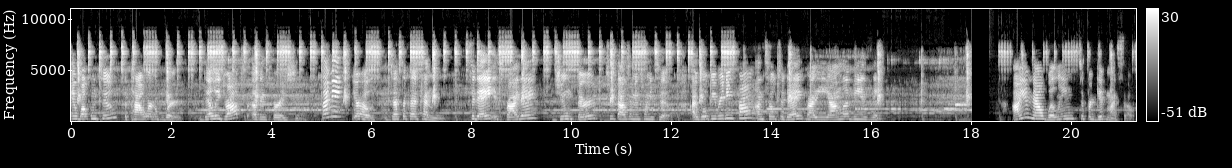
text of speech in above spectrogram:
and welcome to the Power of Words Daily Drops of Inspiration. By me, your host, Jessica Kenley. Today is Friday, June 3rd, 2022. I will be reading from Until Today by Iyanla Vanzant. I am now willing to forgive myself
